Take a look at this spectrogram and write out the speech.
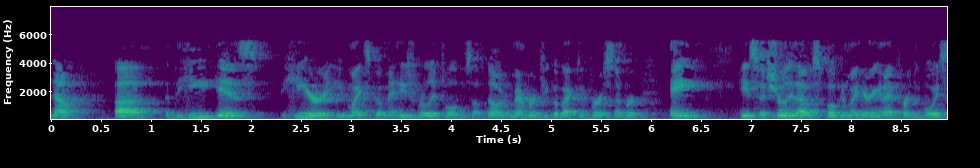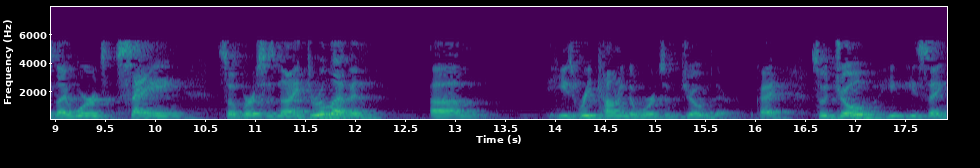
Now, uh, he is here. You might go, man, he's really full of himself. No, remember, if you go back to verse number 8, he says, Surely thou hast spoken in my hearing, and I have heard the voice of thy words, saying. So verses 9 through 11, um, he's recounting the words of Job there. Okay? So Job, he, he's saying,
